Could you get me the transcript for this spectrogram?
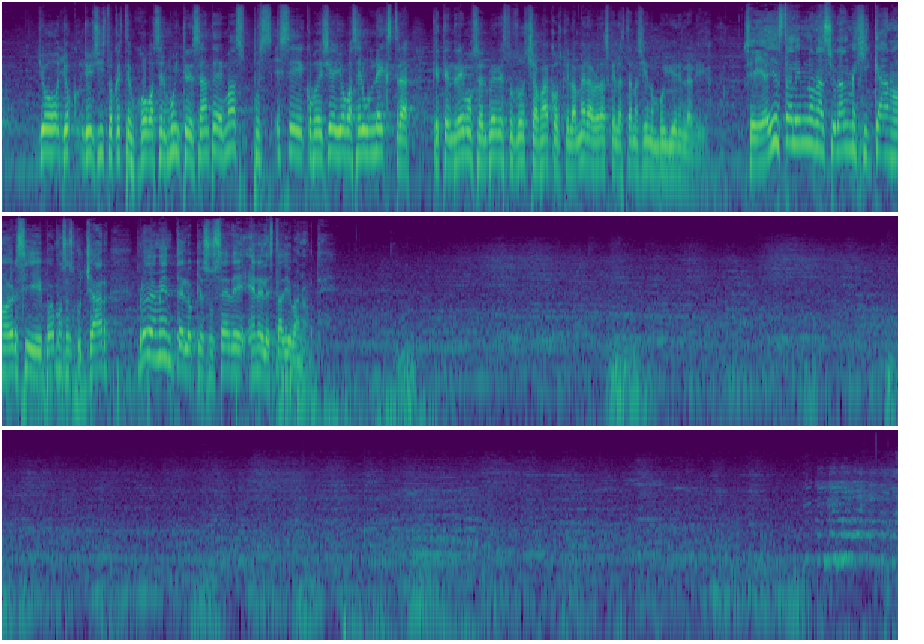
yo, yo, yo insisto que este juego va a ser muy interesante. Además, pues ese, como decía yo, va a ser un extra que tendremos el ver estos dos chamacos que la mera verdad es que la están haciendo muy bien en la liga. Sí, ahí está el himno nacional mexicano. A ver si podemos escuchar brevemente lo que sucede en el Estadio Banorte.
